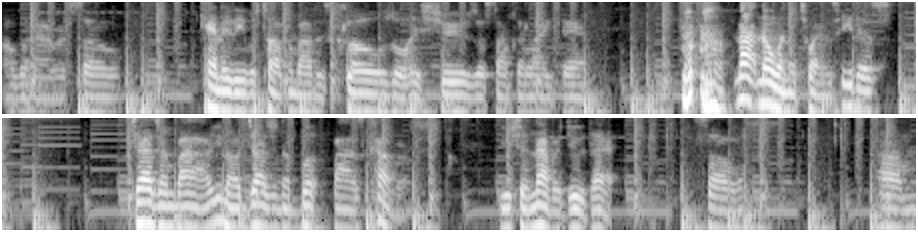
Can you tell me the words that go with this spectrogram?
or whatever. So Kennedy was talking about his clothes or his shoes or something like that. Not knowing the twins, he just judging by you know judging the book by its cover. You should never do that. So um,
